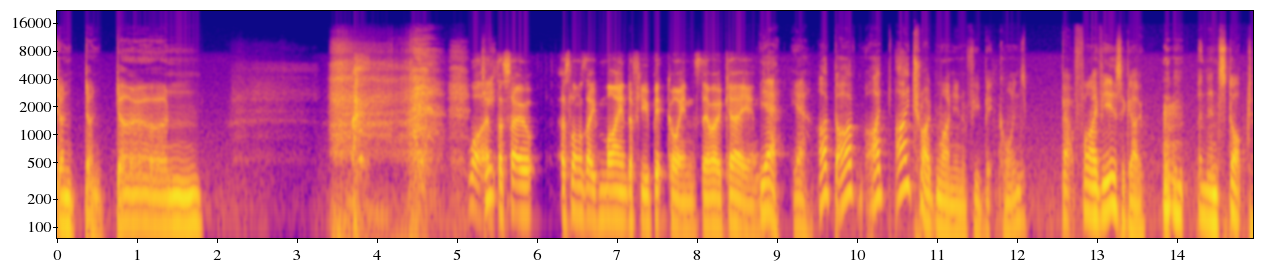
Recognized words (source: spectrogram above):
Dun dun dun. What? Gee- so as long as they've mined a few bitcoins, they're okay. Yeah, yeah. I, I, I, I tried mining a few bitcoins about five years ago, and then stopped.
